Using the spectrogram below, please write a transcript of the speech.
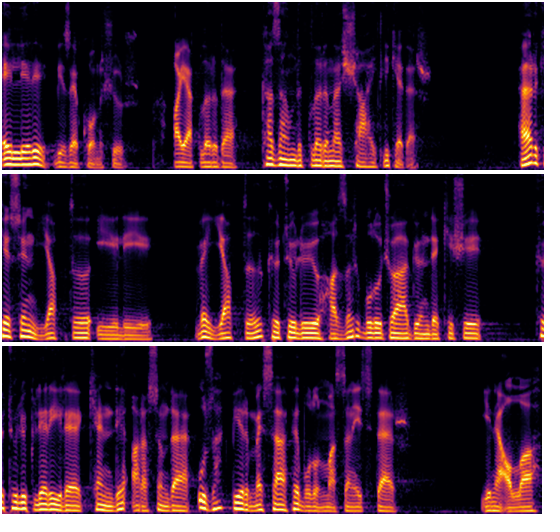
Elleri bize konuşur, ayakları da kazandıklarına şahitlik eder. Herkesin yaptığı iyiliği ve yaptığı kötülüğü hazır bulacağı günde kişi, kötülükleriyle kendi arasında uzak bir mesafe bulunmasını ister. Yine Allah,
